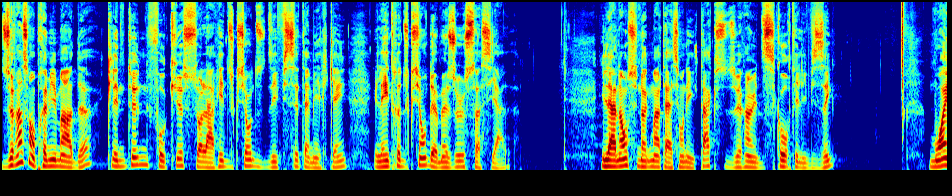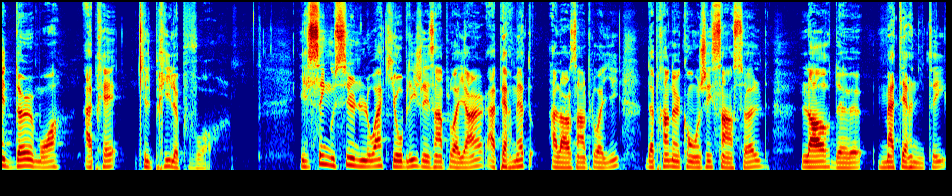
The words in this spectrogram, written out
Durant son premier mandat, Clinton focus sur la réduction du déficit américain et l'introduction de mesures sociales. Il annonce une augmentation des taxes durant un discours télévisé, moins d'un mois après qu'il prit le pouvoir. Il signe aussi une loi qui oblige les employeurs à permettre à leurs employés de prendre un congé sans solde lors de maternité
